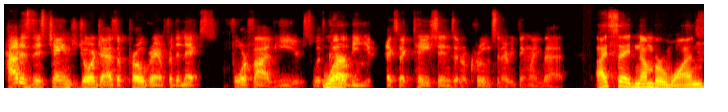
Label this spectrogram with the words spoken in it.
how does this change Georgia as a program for the next four or five years with Well- Kirby expectations and recruits and everything like that? I say number one,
